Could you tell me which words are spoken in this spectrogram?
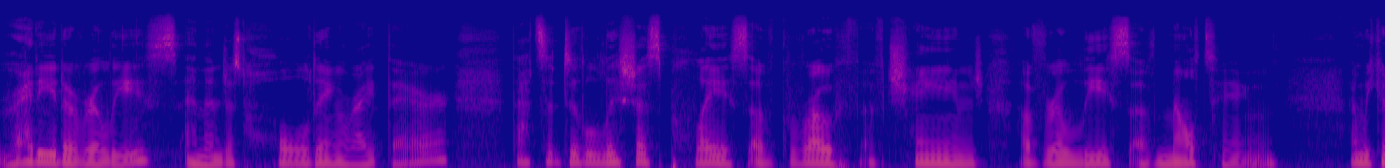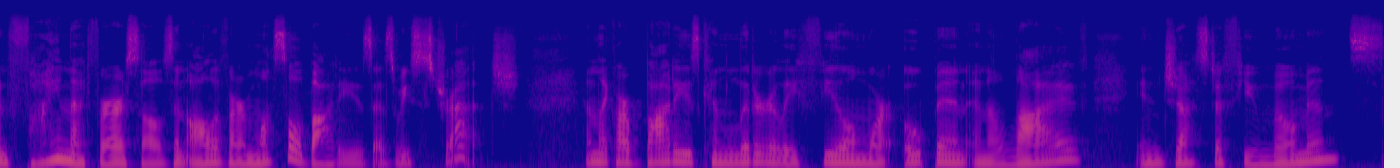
ready to release and then just holding right there. That's a delicious place of growth, of change, of release, of melting. And we can find that for ourselves in all of our muscle bodies as we stretch. And like our bodies can literally feel more open and alive in just a few moments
